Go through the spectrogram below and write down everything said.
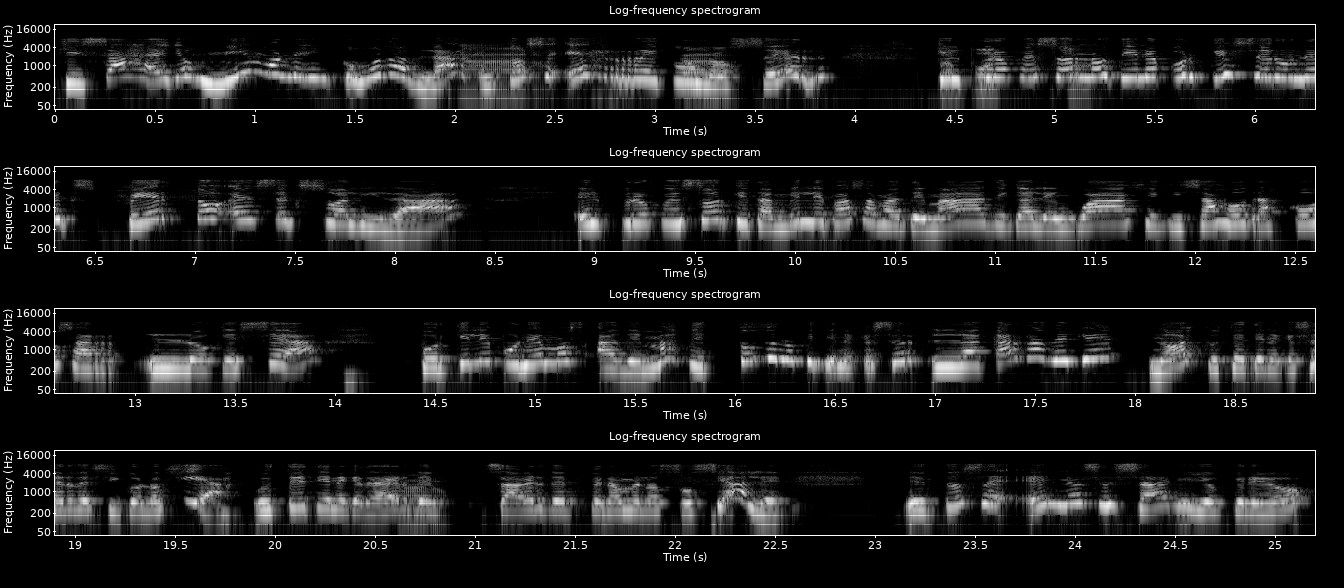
quizás a ellos mismos les incomoda hablar. Entonces es reconocer que el profesor no tiene por qué ser un experto en sexualidad. El profesor que también le pasa matemática, lenguaje, quizás otras cosas, lo que sea, ¿por qué le ponemos, además de todo lo que tiene que ser, la carga de que no es que usted tiene que ser de psicología, usted tiene que traer de, saber de fenómenos sociales? Entonces es necesario, yo creo,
